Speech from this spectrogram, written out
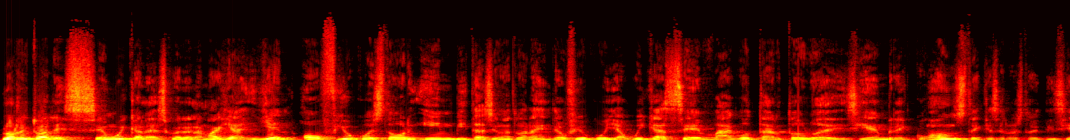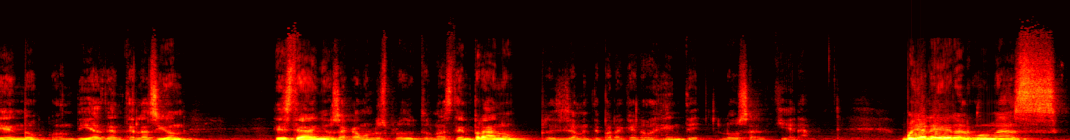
Los rituales en Wicca, la Escuela de la Magia, y en Ofiuco Store, invitación a toda la gente a Ofiuco y a Wicca, se va a agotar todo lo de diciembre. Conste que se lo estoy diciendo con días de antelación. Este año sacamos los productos más temprano, precisamente para que la gente los adquiera. Voy a leer algunas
